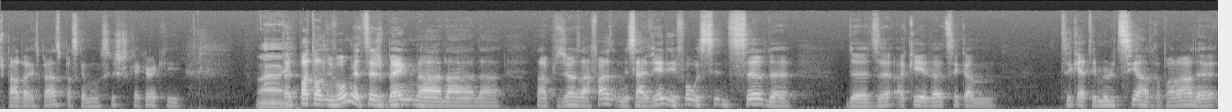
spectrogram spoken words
je parle par expérience parce que moi aussi, je suis quelqu'un qui, ouais. peut-être pas à ton niveau, mais tu sais, je baigne dans, dans, dans, dans plusieurs affaires. Mais ça vient des fois aussi difficile de, de dire, OK, là, tu sais, comme, tu sais, quand t'es multi-entrepreneur, de,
